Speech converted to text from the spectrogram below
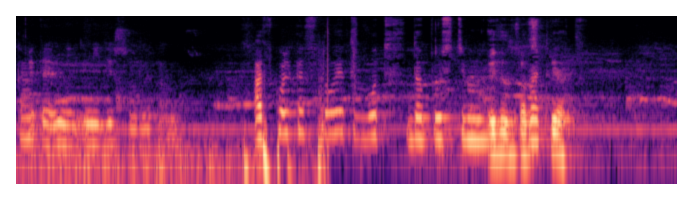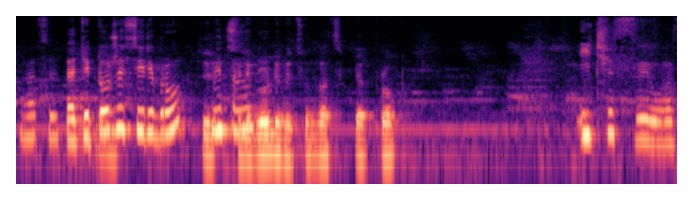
как. Это не, не дешевый камень. А сколько стоит, вот, допустим, Это в 25. 25. И тоже серебро? Се- Металл? Серебро 925 проб. И часы у вас,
